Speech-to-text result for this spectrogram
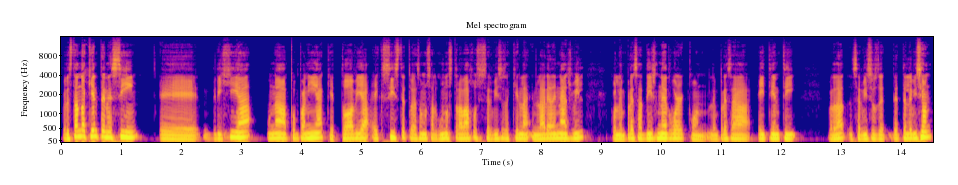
pero estando aquí en Tennessee, eh, dirigía una compañía que todavía existe, todavía hacemos algunos trabajos y servicios aquí en, el área de Nashville, con la empresa Dish Network, con la empresa ATT, ¿verdad? Servicios de, de, televisión.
